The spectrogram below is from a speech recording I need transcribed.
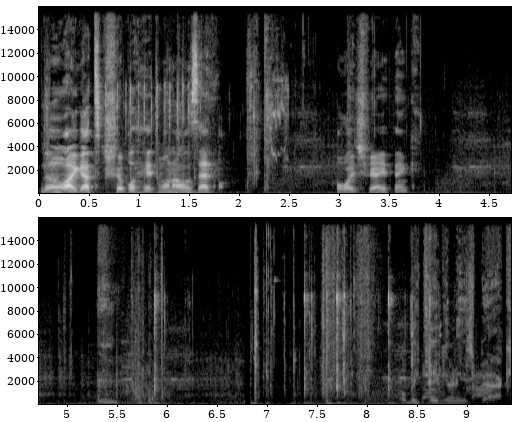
No, I got triple hit when I was at full HP, I think. I'll be taking these back.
